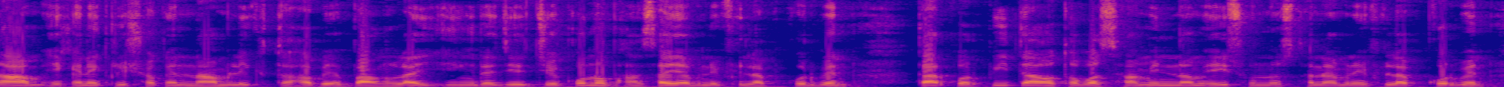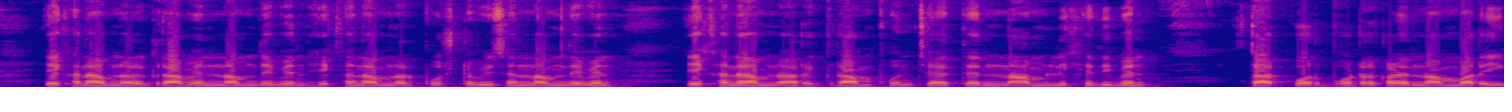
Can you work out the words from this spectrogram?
নাম, এখানে কৃষকের নাম লিখতে হবে। বাংলায়, ইংরেজি যে কোনো ভাষায় আপনি ফিল করবেন। তারপর পিতা অথবা স্বামীর নাম এই শূন্যস্থানে আপনি ফিল করবেন। এখানে আপনার গ্রামের নাম দেবেন, এখানে আপনার পোস্ট অফিসের নাম দেবেন, এখানে আপনার গ্রাম পঞ্চায়েতের নাম লিখে দিবেন। তারপর ভোটার কার্ডের নাম্বার এই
